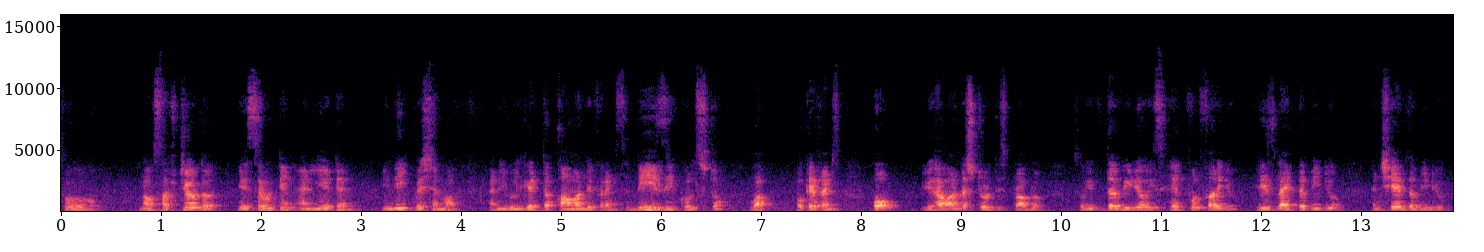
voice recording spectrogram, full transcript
so now substitute a17 and a10 in the equation 1 and you will get the common difference. D is equals to 1 okay friends? Hope you have understood this problem. So if the video is helpful for you please like the video and share the video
